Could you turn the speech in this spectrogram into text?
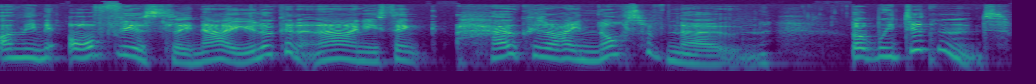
I mean, obviously, now you look at it now and you think, how could I not have known? But we didn't.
